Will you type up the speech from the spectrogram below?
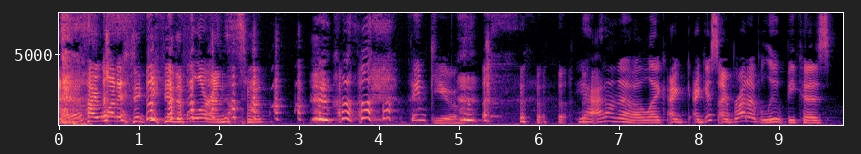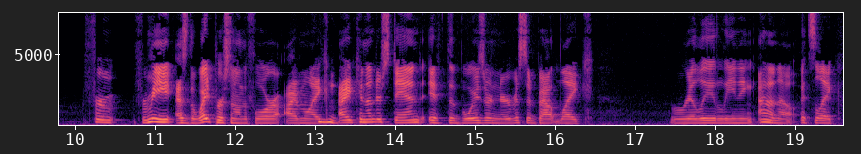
I. I, wanted to give you the floor on this one. Thank you. Yeah, I don't know. Like, I I guess I brought up Loop because for for me as the white person on the floor, I'm like mm-hmm. I can understand if the boys are nervous about like really leaning. I don't know. It's like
